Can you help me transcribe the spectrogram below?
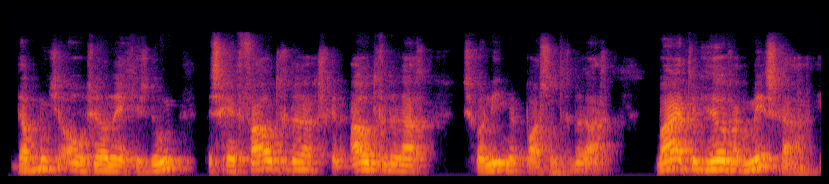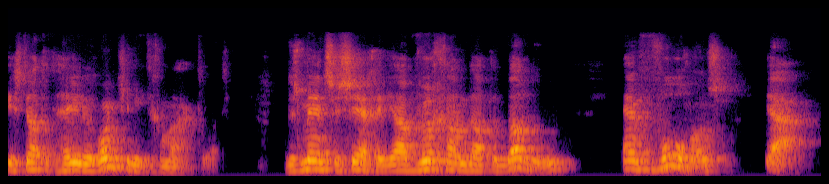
Dat moet je overigens heel netjes doen. Het is geen fout gedrag, het is geen oud gedrag, het is gewoon niet meer passend gedrag. Waar het natuurlijk heel vaak misgaat, is dat het hele rondje niet gemaakt wordt. Dus mensen zeggen, ja, we gaan dat en dat doen. En vervolgens, ja,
